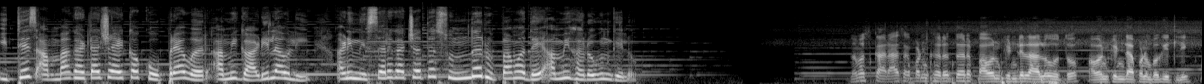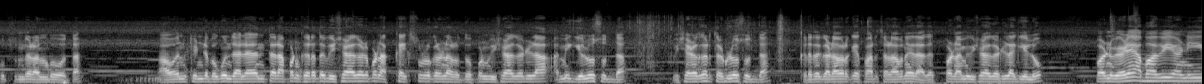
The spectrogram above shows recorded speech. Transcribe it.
इथेच आंबा घाटाच्या एका कोपऱ्यावर आम्ही गाडी लावली आणि निसर्गाच्या त्या सुंदर रूपामध्ये आम्ही हरवून गेलो. नमस्कार आज आपण खरं तर पावनखिंडीला आलो होतो. पावनखिंड आपण बघितली खूप सुंदर अनुभव होता. पावनखिंड बघून झाल्यानंतर आपण खरं तर विशाळगड पण अख्खा एक्सप्लोर करणार होतो. पण विशाळगडला आम्ही गेलो सुद्धा. विशाळगड चढलो सुद्धा. खरं तर गडावर काही फार चढाव नाही लागत पण आम्ही विशाळगडला गेलो. पण वेळेअभावी आणि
